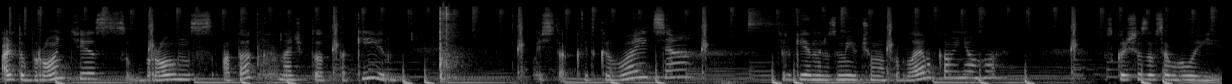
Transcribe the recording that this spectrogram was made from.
Альто Бронтіс, Бронз Атак, начебто такий він. Ось так відкривається. Тільки я не розумію, в чому проблемка в нього. Скоріше за все, в голові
